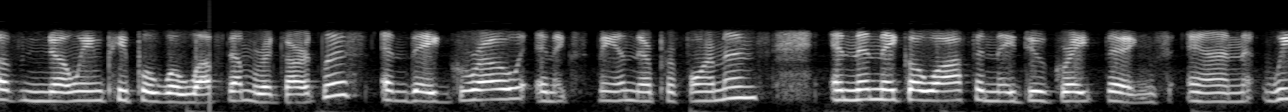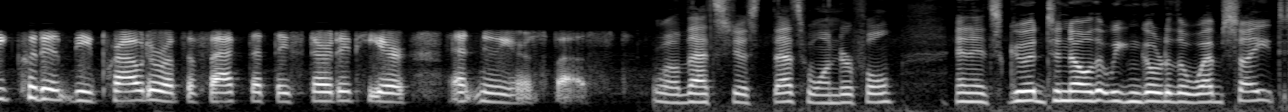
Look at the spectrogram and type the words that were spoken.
of knowing people will love them regardless, and they grow and expand their performance, and then they go off and they do great things. And we couldn't be prouder of the fact that they started here at New Year's Fest. Well, that's just that's wonderful. And it's good to know that we can go to the website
